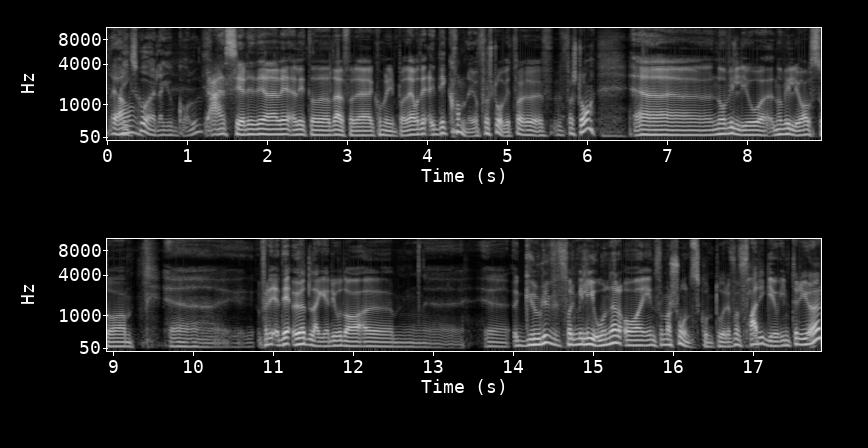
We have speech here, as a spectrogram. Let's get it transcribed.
Ja. Riksgård ødelegger jo golf. Ja, jeg ser det, det er litt derfor jeg kommer inn på det. Og det, det kan jeg jo forstå vidt for, forstå. Eh, nå, vil jo, nå vil jo altså eh, For det, det ødelegger jo da eh, eh, gulv for millioner og informasjonskontoret for farge og interiør.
